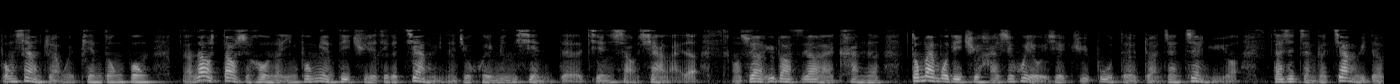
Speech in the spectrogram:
风向转为偏东风，那到到时候呢，迎风面地区的这个降雨呢，就会明显的减少下来了。哦，虽然预报资料来看呢，东半部地区还是会有一些局部的短暂阵雨哦，但是整个降雨的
